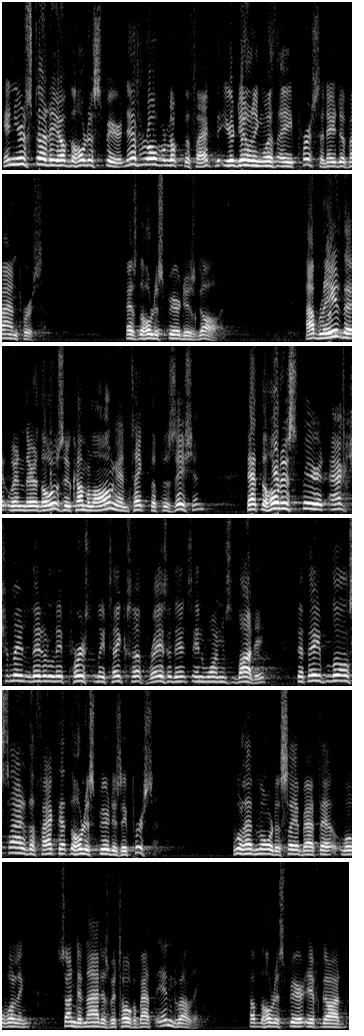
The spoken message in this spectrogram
In your study of the Holy Spirit, never overlook the fact that you're dealing with a person, a divine person, as the Holy Spirit is God. I believe that when there are those who come along and take the position that the Holy Spirit actually, literally, personally takes up residence in one's body, that they've lost sight of the fact that the Holy Spirit is a person. We'll have more to say about that, Lord willing, Sunday night as we talk about the indwelling of the Holy Spirit, if God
